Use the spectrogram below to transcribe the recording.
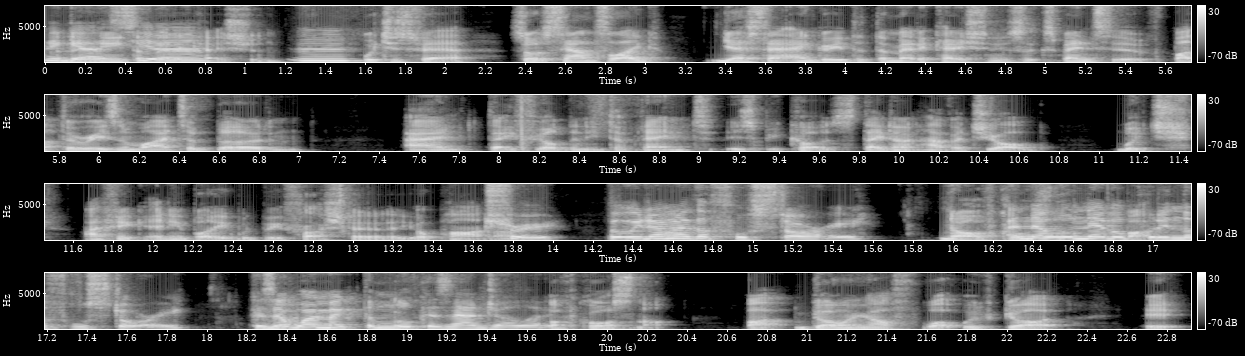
I and they need the yeah. medication. Mm, which is fair. So it sounds like yes, they're angry that the medication is expensive, but the reason why it's a burden and they feel the need to vent is because they don't have a job, which I think anybody would be frustrated at your partner. true. But we don't know Um, the full story. No, of course. And they will not, never put in the full story because it won't make them look as angelic. Of course not. But going off what we've got, it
